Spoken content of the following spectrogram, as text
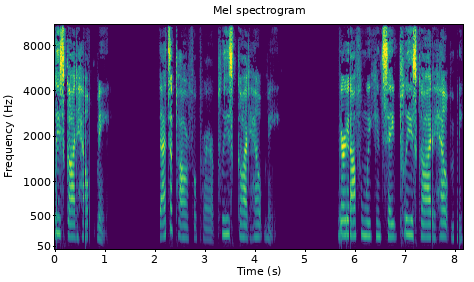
please God help me, that's a powerful prayer. Please God help me. Very often we can say, please God help me.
